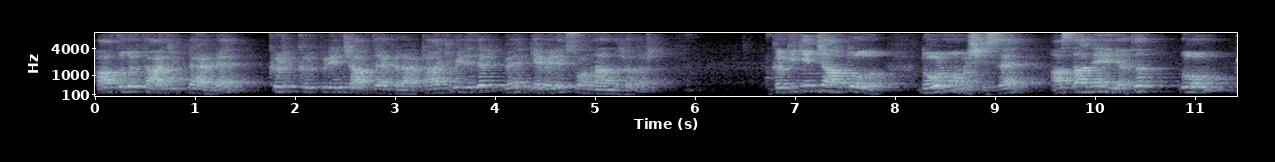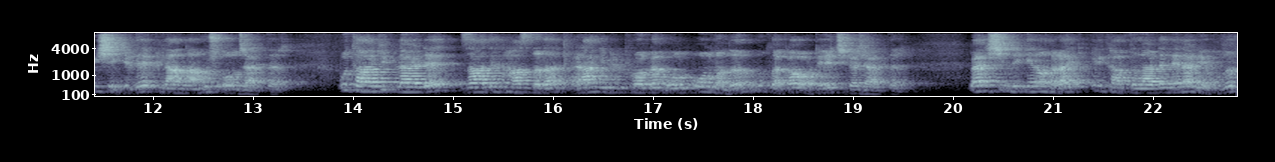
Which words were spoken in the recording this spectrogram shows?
haftalık takiplerle 40-41. haftaya kadar takip edilir ve gebelik sonlandırılır. 42. hafta olup doğurmamış ise hastaneye yatıp doğum bir şekilde planlanmış olacaktır. Bu takiplerde zaten hastada herhangi bir problem olup olmadığı mutlaka ortaya çıkacaktır. Ben şimdi genel olarak ilk haftalarda neler yapılır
